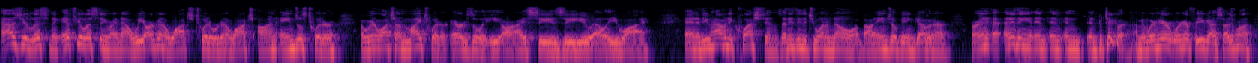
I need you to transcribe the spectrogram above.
as you're listening, if you're listening right now, we are going to watch Twitter. We're going to watch on Angel's Twitter, and we're going to watch on my Twitter, Eric Zuley, E R I C Z U L E Y. And if you have any questions, anything that you want to know about Angel being governor, or any, anything in, in, in, in particular, I mean, we're here we're here for you guys. So I just want to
